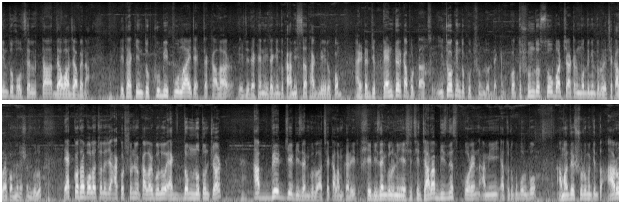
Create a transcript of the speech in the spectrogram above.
কিন্তু হোলসেলটা দেওয়া যাবে না। এটা কিন্তু খুবই পোলাইট একটা কালার এই যে দেখেন, এটা কিন্তু কামিজটা থাকবে এরকম। আর এটার যে প্যান্টের কাপড়টা আছে, এটাও কিন্তু খুব সুন্দর দেখেন। কত সুন্দর সোবার চার্টের মধ্যে কিন্তু রয়েছে কালার কম্বিনেশনগুলো এক কথায় বলা চলে যে আকর্ষণীয় কালারগুলো একদম নতুন চার্ট আপগ্রেড যে ডিজাইনগুলো আছে কালামকারির, সেই ডিজাইনগুলো নিয়ে এসেছি। যারা বিজনেস করেন, আমি এতটুকু বলব, আমাদের শোরুমে কিন্তু আরও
